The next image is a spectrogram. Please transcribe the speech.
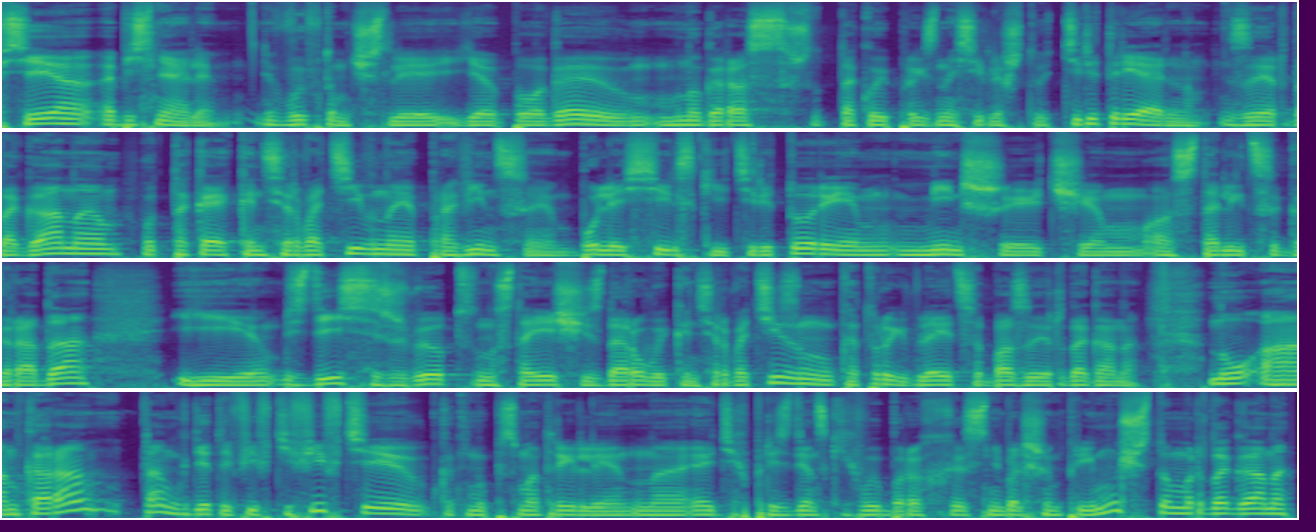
все объясняли, вы в том числе, я полагаю, много раз что-то такое произносили, что территориально за Эрдогана вот такая консервативная провинция, более сельские территории, меньше, чем столицы города, и здесь живет настоящий настоящий здоровый консерватизм, который является базой Эрдогана. Ну, а Анкара, там где-то 50-50, как мы посмотрели на этих президентских выборах с небольшим преимуществом Эрдогана.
